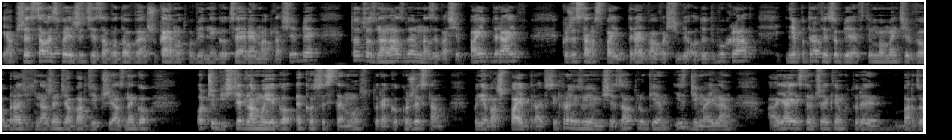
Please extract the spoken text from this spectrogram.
Ja przez całe swoje życie zawodowe szukałem odpowiedniego CRM-a dla siebie. To, co znalazłem, nazywa się Pipedrive. Korzystam z Pipedrive'a właściwie od dwóch lat i nie potrafię sobie w tym momencie wyobrazić narzędzia bardziej przyjaznego, oczywiście dla mojego ekosystemu, z którego korzystam, ponieważ Pipedrive synchronizuje mi się z Outlookiem i z Gmailem, a ja jestem człowiekiem, który bardzo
